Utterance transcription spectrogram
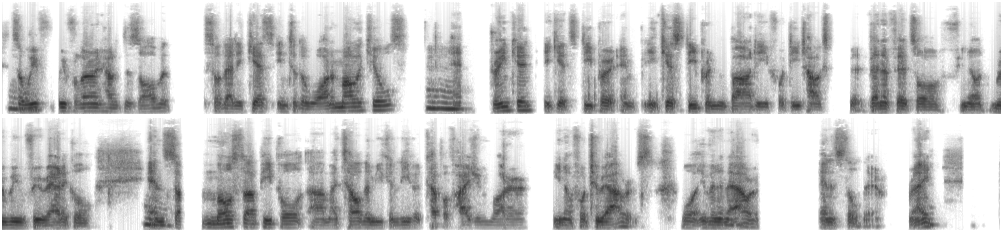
Mm. So we've we've learned how to dissolve it so that it gets into the water molecules mm-hmm. and drink it, it gets deeper and it gets deeper in the body for detox benefits or, you know, removing free radical. Mm-hmm. And so most of people, um, I tell them you can leave a cup of hydrogen water, you know, for two hours or even an hour and it's still there. Right.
